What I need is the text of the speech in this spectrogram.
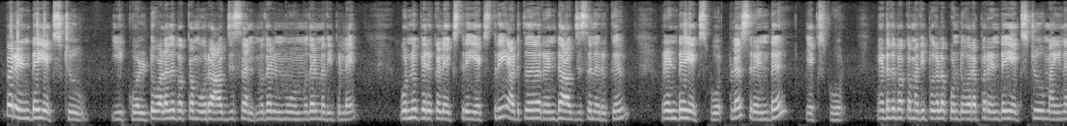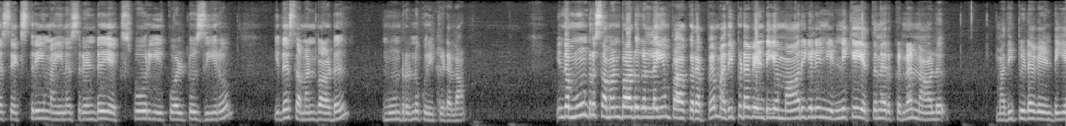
இப்போ ரெண்டு எக்ஸ் டூ ஈக்குவல் டு வலது பக்கம் ஒரு ஆக்சிஜன் முதல் மு முதல் மதிப்பில் ஒன்று பெருக்கல் எக்ஸ் த்ரீ எக்ஸ் த்ரீ அடுத்ததில் ரெண்டு ஆக்சிஜன் இருக்குது ரெண்டு எக்ஸ் ஃபோர் ப்ளஸ் ரெண்டு எக்ஸ் ஃபோர் இடது பக்க மதிப்புகளை கொண்டு வரப்போ ரெண்டு X two minus X three minus ரெண்டு X four equal to zero இதை சமன்பாடு மூன்றுன்னு குறிப்பிடலாம். இந்த மூன்று சமன்பாடுகள்லையும் பார்க்குறப்ப மதிப்பிட வேண்டிய மாறிகளின் எண்ணிக்கை எத்தனை இருக்குன்னா நாலு. மதிப்பிட வேண்டிய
